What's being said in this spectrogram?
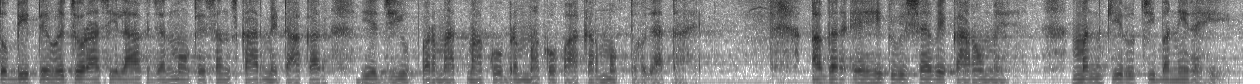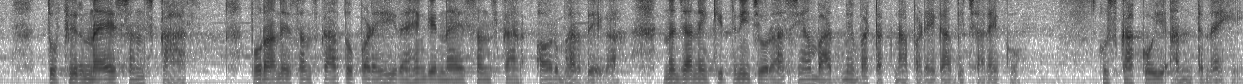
तो बीते हुए चौरासी लाख जन्मों के संस्कार मिटाकर ये जीव परमात्मा को, ब्रह्म को पाकर मुक्त हो जाता है। अगर एक विषय विकारों में मन की रुचि बनी रही तो फिर नए संस्कार। पुराने संस्कार तो पड़े ही रहेंगे, नए संस्कार और भर देगा। न जाने कितनी चौरासियाँ बाद में भटकना पड़ेगा बेचारे को। उसका कोई अंत नहीं।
